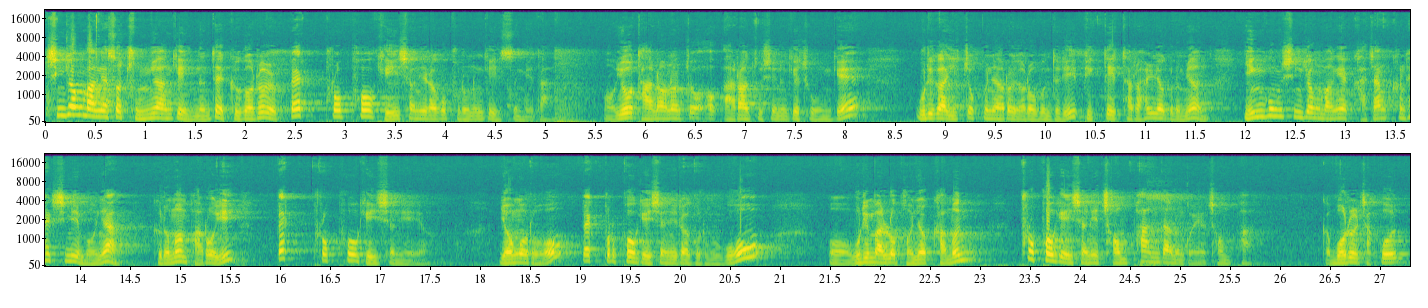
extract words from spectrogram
신경망에서 중요한 게 있는데 그거를 백 프로포게이션이라고 부르는 게 있습니다. 어, 이 단어는 쭉 알아두시는 게 좋은 게 우리가 이쪽 분야로 여러분들이 빅데이터를 하려 그러면 인공신경망의 가장 큰 핵심이 뭐냐? 그러면 바로 이 백프로포게이션이에요. 영어로 백프로포게이션이라고 그러고 어, 우리말로 번역하면 프로포게이션이 전파한다는 거예요. 전파. 그러니까 뭐를 자꾸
